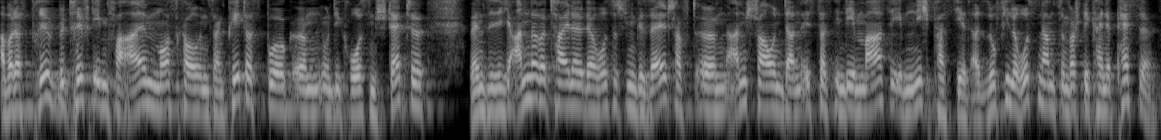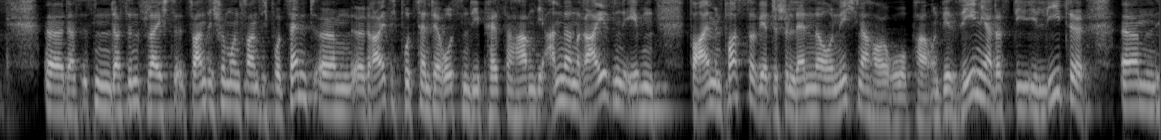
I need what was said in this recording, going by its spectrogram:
Aber das betrifft eben vor allem Moskau und St. Petersburg ähm, und die großen Städte. Wenn Sie sich andere Teile der russischen Gesellschaft ähm, anschauen, dann ist das in dem Maße eben nicht passiert. Also so viele Russen haben zum Beispiel keine Pässe. Äh, das, ist ein, das sind vielleicht 20, 25 Prozent, 30 ähm, Prozent der Russen, die Pässe haben. Die anderen reisen eben vor allem in postsowjetische Länder und nicht nach nach Europa. Und wir sehen ja, dass die Elite ähm,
